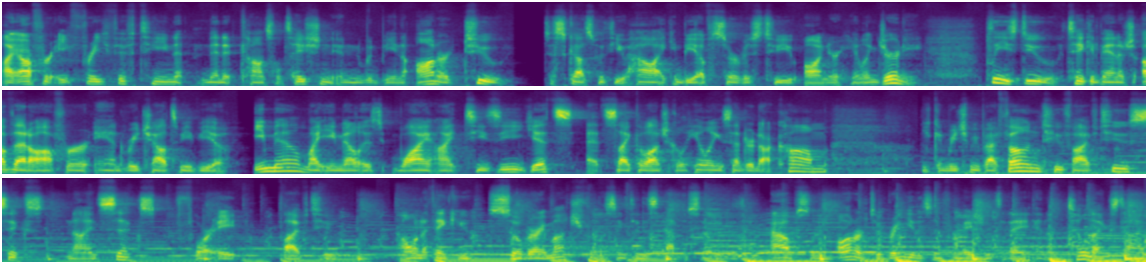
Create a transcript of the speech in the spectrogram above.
I offer a free 15 minute consultation and it would be an honor to discuss with you how I can be of service to you on your healing journey. Please do take advantage of that offer and reach out to me via email. My email is yitzgits at psychologicalhealingcenter.com. You can reach me by phone 252 696 4852. I want to thank you so very much for listening to this episode. It is an absolute honor to bring you this information today. And until next time,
